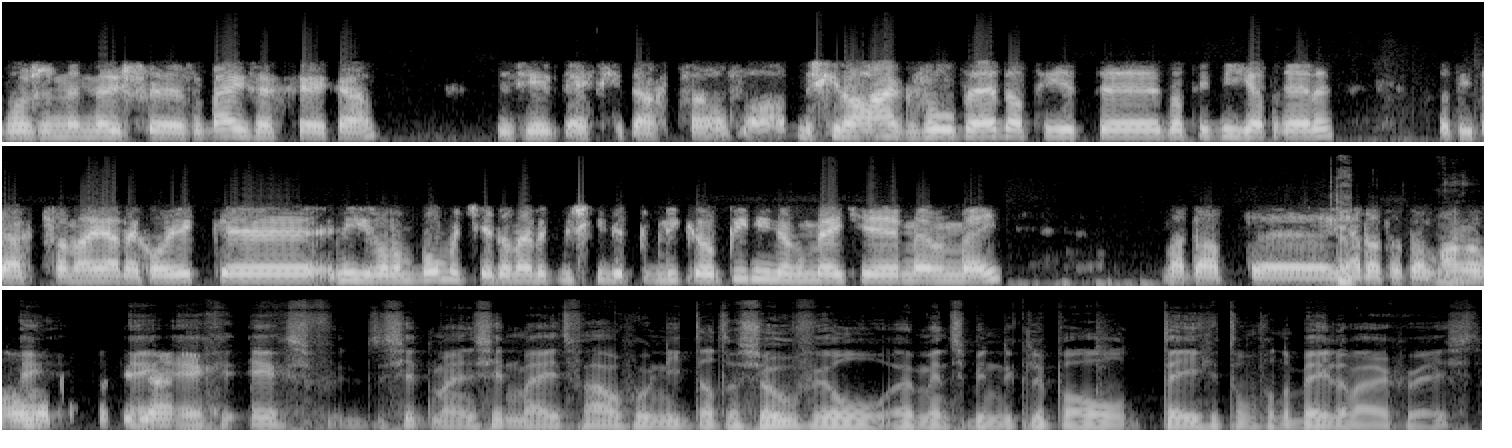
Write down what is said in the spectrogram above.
voor zijn neus voorbij zag gaan. Dus hij heeft echt gedacht, van, of oh, misschien al aangevoeld hè, dat, hij het, eh, dat hij het niet gaat redden. Dat hij dacht van, nou ja, dan gooi ik eh, in ieder geval een bommetje. Dan heb ik misschien de publieke opinie nog een beetje met me mee. Maar dat, eh, ja, dat het al langer rommelt. Erg, ergens zit mij, zit mij het verhaal gewoon niet dat er zoveel mensen binnen de club al tegen Tom van der Belen waren geweest.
